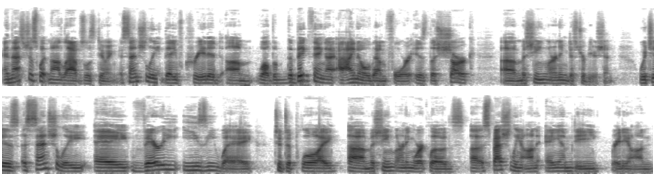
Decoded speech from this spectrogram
And that's just what Nod Labs was doing. Essentially, they've created, um, well, the, the big thing I, I, know them for is the Shark uh, machine learning distribution, which is essentially a very easy way to deploy uh, machine learning workloads, uh, especially on AMD Radeon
